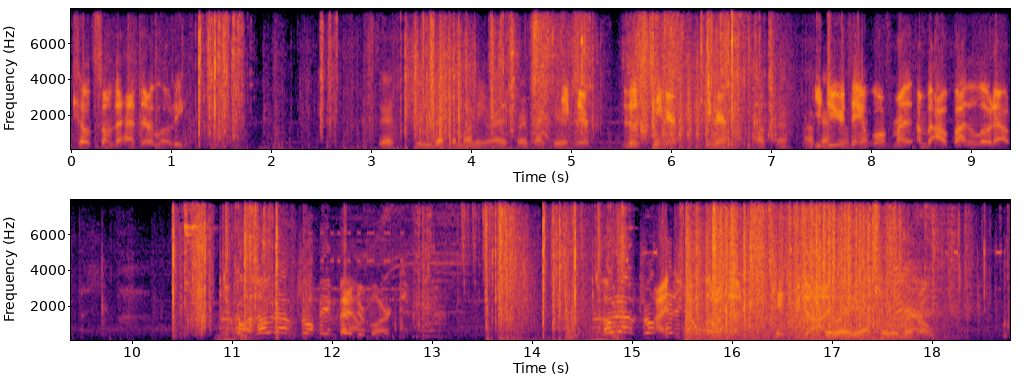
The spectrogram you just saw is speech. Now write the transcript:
killed some that had their loady. Okay. So you got the money, right? It's right back here. Team's here. There's a team here. Team here. Okay. Okay. you do your okay. thing. I'm going for my. I'm out by the loadout. You've got a loadout drop inbound. Vendor marked. Loadout drop I heading just have a loadout that in case we Stay die. right here, stay right there.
